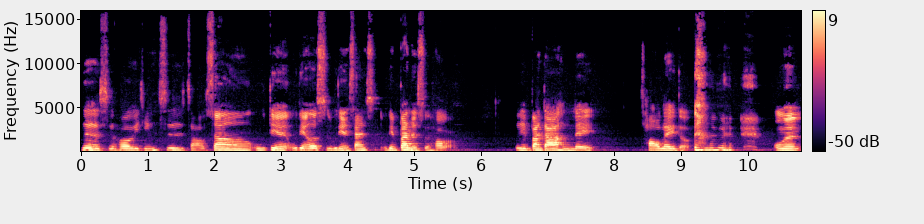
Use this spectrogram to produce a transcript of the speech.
那个时候已经是早上五点五点二十五点三十五点半的时候，五点半大家很累，超累的。我们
